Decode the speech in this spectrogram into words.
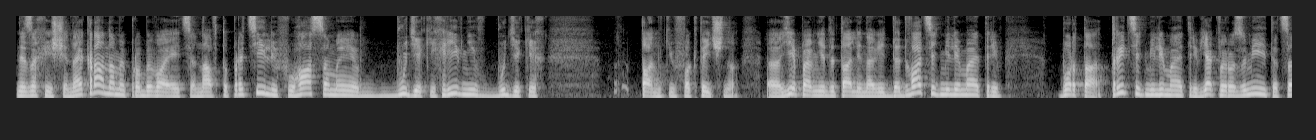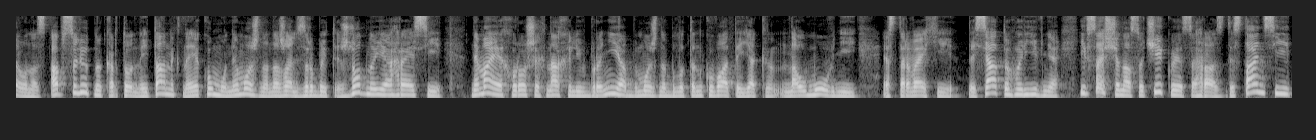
не захищена екранами, пробивається на автоприцілі, фугасами будь-яких рівнів, будь-яких танків, фактично. Е, Є певні деталі навіть де 20 мм. Борта 30 мм. Як ви розумієте, це у нас абсолютно картонний танк, на якому не можна, на жаль, зробити жодної агресії. Немає хороших нахилів броні, аби можна було танкувати як на умовній Естервехі 10 рівня. І все, що нас очікує, це гра з дистанції.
